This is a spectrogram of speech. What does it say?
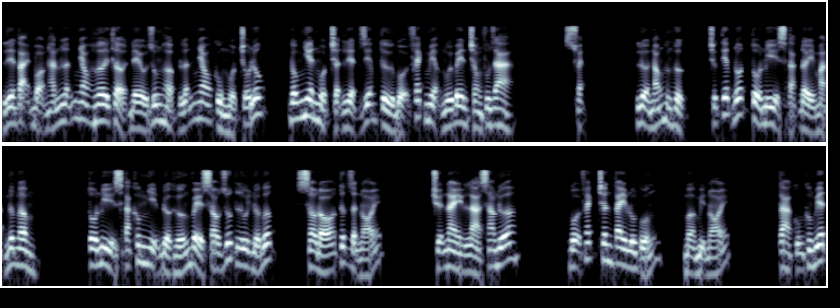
Liền tại bọn hắn lẫn nhau hơi thở đều dung hợp lẫn nhau cùng một chỗ lúc đông nhiên một trận liệt diễm từ bội phách miệng mũi bên trong phun ra. Xoẹt. lửa nóng hừng hực, trực tiếp đốt tony stark đầy mặt nước âm tony stark không nhịn được hướng về sau rút lui nửa bước, sau đó tức giận nói, chuyện này là sao nữa? Bội phách chân tay luôn cuống, mở mịt nói, ta cũng không biết.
